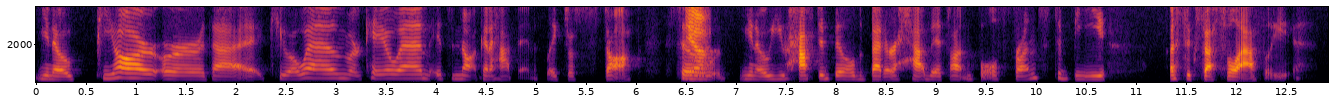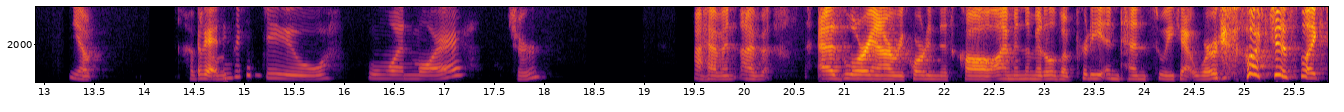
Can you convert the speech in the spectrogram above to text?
you know, PR or that QOM or KOM, it's not going to happen. Like just stop so, yeah. you know, you have to build better habits on both fronts to be a successful athlete. Yep. Absolutely. Okay, I think we can do one more. Sure. I haven't. I've, as Lori and I are recording this call, I'm in the middle of a pretty intense week at work. So just like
